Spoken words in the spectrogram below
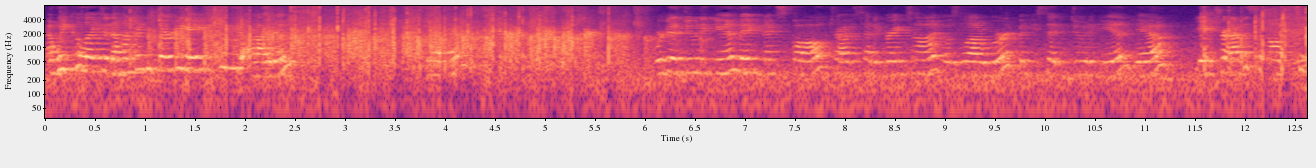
and we collected 138 food items. Okay. We're going to do it again maybe next fall. Travis had a great time. It was a lot of work, but he said he'd do it again. Yeah? Yay, Travis and all the team.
